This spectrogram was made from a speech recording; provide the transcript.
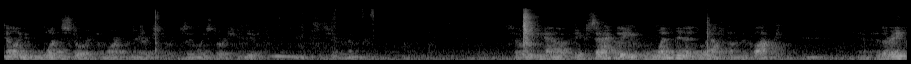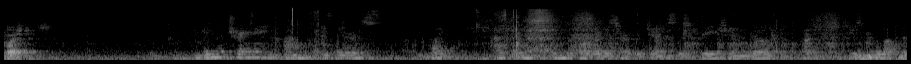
telling them one story, the Martha Mary story. It was the only story she knew, she remembered. So we have exactly one minute left on the clock. And are there any questions? In the training, um, is there, s- like, as in, in before where they start with Genesis creation, go, you Mhm. pull up the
